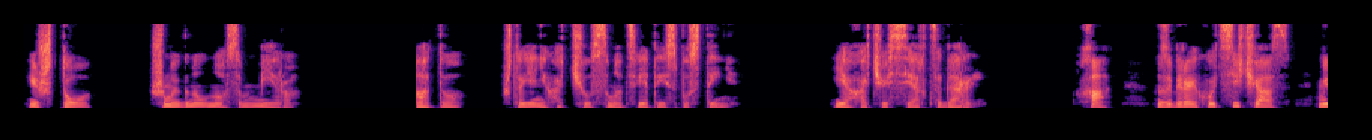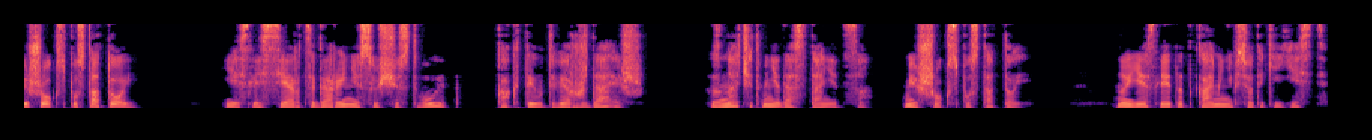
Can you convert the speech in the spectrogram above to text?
И что? — шмыгнул носом Мира. А то, что я не хочу самоцвета из пустыни. Я хочу сердце горы. Ха! Забирай хоть сейчас мешок с пустотой. Если сердце горы не существует, как ты утверждаешь, значит, мне достанется мешок с пустотой. Но если этот камень все-таки есть,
